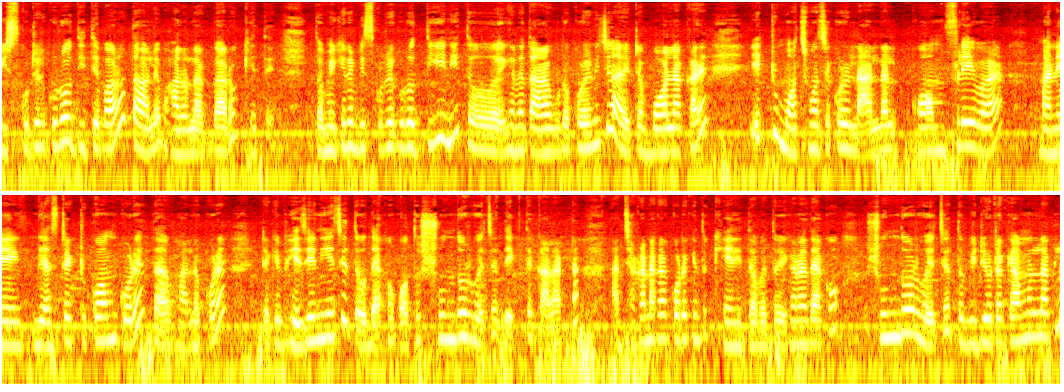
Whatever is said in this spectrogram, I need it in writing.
বিস্কুটের গুঁড়োও দিতে পারো, তাহলে ভালো লাগবে আরও খেতে। তো আমি এখানে বিস্কুটের গুঁড়ো দিইনি তো এখানে তাড়াহুড়ো করে নিয়েছি। আর এটা বল আকারে একটু মচমচে করে লাল লাল কম ফ্লেভার মানে গ্যাসটা একটু কম করে, তা ভালো করে এটাকে ভেজে নিয়েছি। তো দেখো কত সুন্দর হয়েছে দেখতে কালারটা। আর ঝাঁকানাকা করে কিন্তু খেয়ে নিতে হবে। তো এখানে দেখো সুন্দর হয়েছে। তো ভিডিওটা কেমন লাগল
